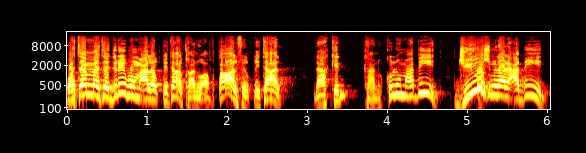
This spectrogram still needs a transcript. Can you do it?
وتم تدريبهم على القتال. كانوا أبطال في القتال لكن كانوا كلهم عبيد جيوش من العبيد.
